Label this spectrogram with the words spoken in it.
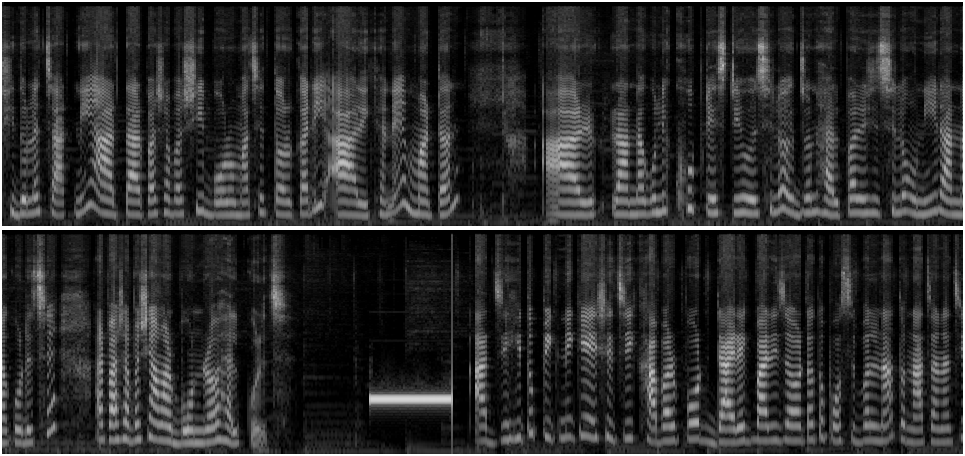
শীতলের চাটনি, আর তার পাশাপাশি বড় মাছের তরকারি, আর এখানে মাটন। আর রান্নাগুলি খুব টেস্টি হয়েছিল, একজন হেল্পার এসেছিল উনিই রান্না করেছে, আর পাশাপাশি আমার বোনরাও হেল্প করেছে। আর যেহেতু পিকনিকে এসেছি, খাবার পর ডাইরেক্ট বাড়ি যাওয়াটা তো পসিবল না, তো নাচানাচি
